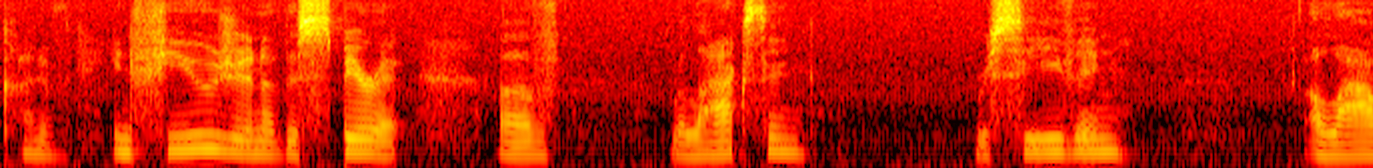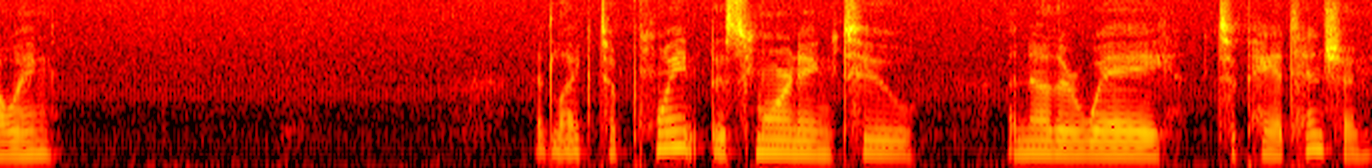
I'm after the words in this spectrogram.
kind of infusion of the spirit of relaxing, receiving, allowing, I'd like to point this morning to another way to pay attention.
